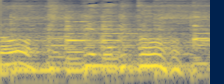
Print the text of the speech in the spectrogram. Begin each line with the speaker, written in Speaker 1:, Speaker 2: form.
Speaker 1: before, been there before.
